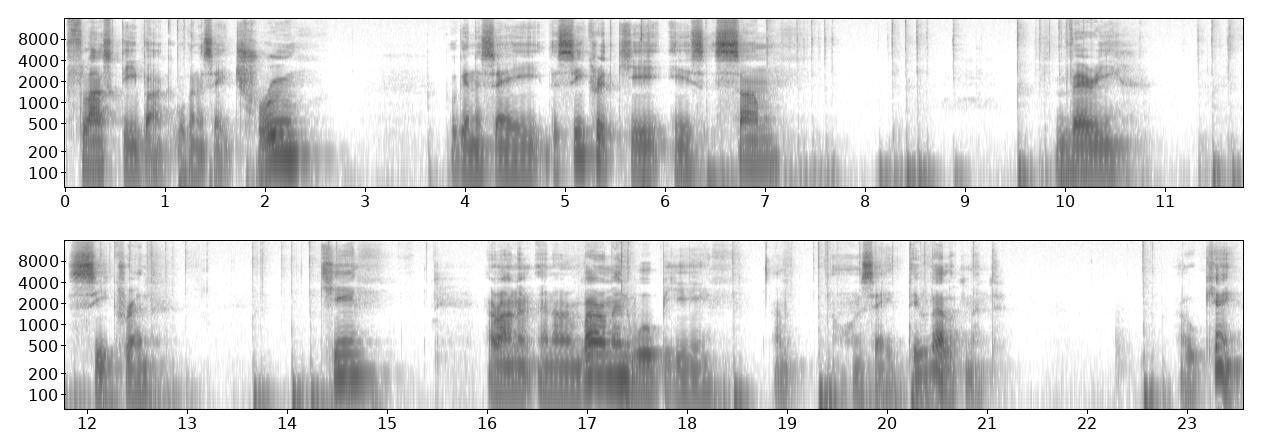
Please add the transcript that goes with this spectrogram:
flask debug. We're going to say true. We're going to say the secret key is some very secret key around and our environment will be um, I want to say development. Okay.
